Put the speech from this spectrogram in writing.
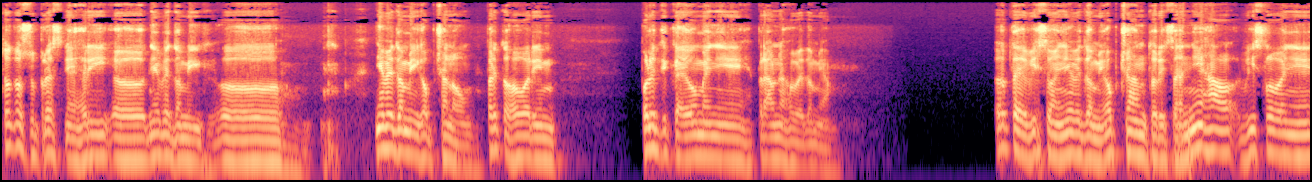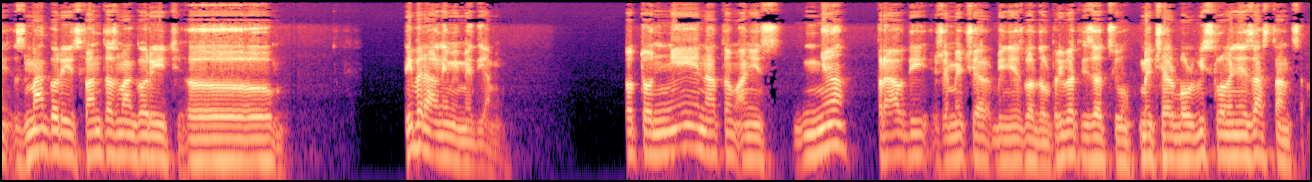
toto sú presne hry uh, nevedomých, uh, nevedomých občanov. Preto hovorím, politika je umenie právneho vedomia. Toto je vyslovene nevedomý občan, ktorý sa nehal vyslovene zmagoriť, sfantasmagoriť uh, liberálnymi médiami. Toto nie je na tom ani ň pravdy, že Mečiar by nezvládol privatizáciu. Mečiar bol vyslovene zastanca.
